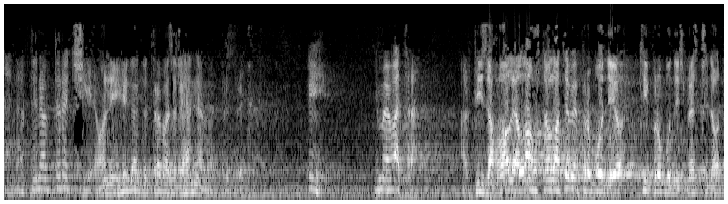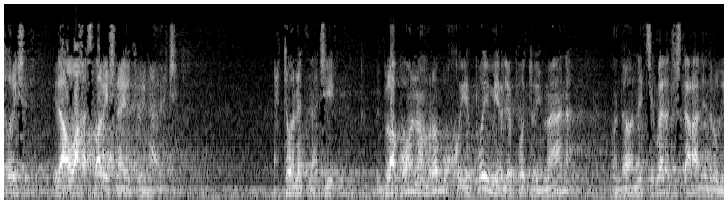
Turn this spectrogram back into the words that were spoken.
la, nek te ne opterećuje. Oni hiljadu treba za džehennem pripremiti. E, ima je vatra. Ali ti zahvali Allahu što Allah tebe probudio, ti probudiš mjeseci da otvoriš i da Allaha slaviš na jutru i na večer. E to ne znači, bi blago onom robu koji je pojmio ljepotu imana, onda on neće gledati šta radi drugi,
